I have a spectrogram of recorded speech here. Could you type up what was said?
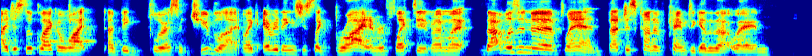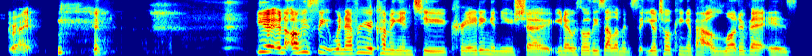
I just look like a white, a big fluorescent tube light. Like everything's just like bright and reflective. And I'm like, that wasn't a plan. That just kind of came together that way and great. Yeah, and obviously, whenever you're coming into creating a new show, you know, with all these elements that you're talking about, a lot of it is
